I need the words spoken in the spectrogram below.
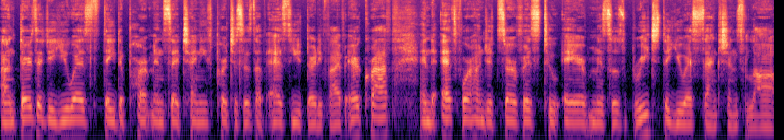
On Thursday, the U.S. State Department said Chinese purchases of Su 35 aircraft and the S 400 surface to air missiles breached the U.S. sanctions law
